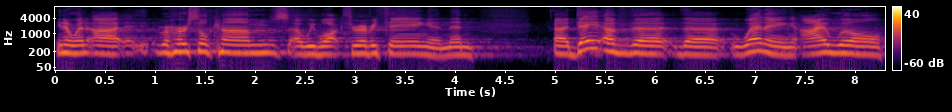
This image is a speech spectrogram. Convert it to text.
you know, when uh, rehearsal comes, uh, we walk through everything, and then uh, day of the, the wedding, I will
